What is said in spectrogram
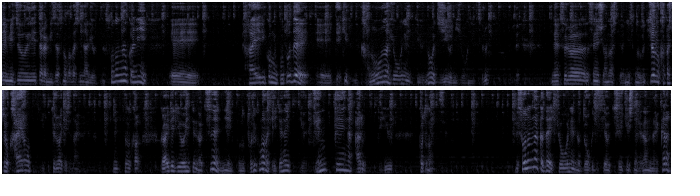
え水を入れたら水はその形になるよっていうの、その中に、えー入り込むことで、えーできる、ね、可能な表現っていうのを自由に表現するっていうことで、ね、それは先週話したように、その器の形を変えろって言ってるわけじゃないわけだ。ね、そのか外的要因っていうのは常にこの取り込まなきゃいけないっていう前提があるっていうことなんですよ。でその中で表現の独自性を追求しなきゃなんないから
